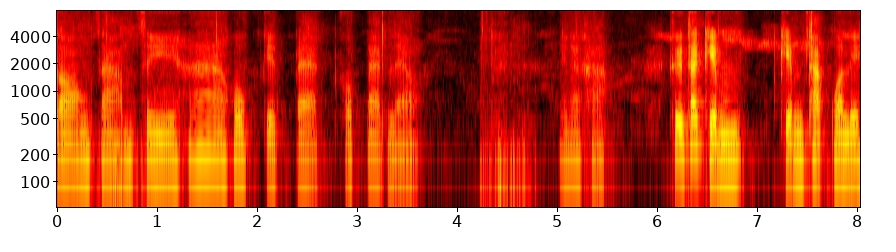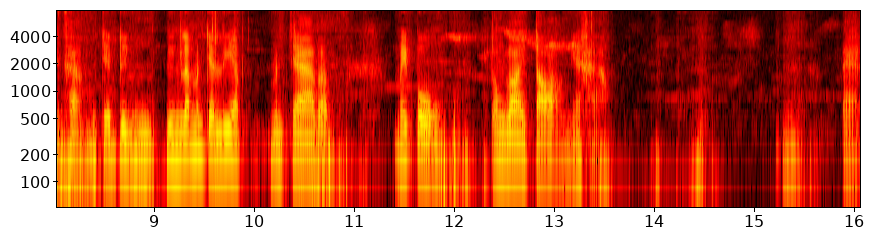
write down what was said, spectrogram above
สองสามสี่ห้าหกเจ็ดแปดครบแปดแล้ว นี่นะคะ คือถ้าเข็มเข็มถักหัวเล็กค่ะ มันจะดึงดึงแล้วมันจะเรียบมันจะแบบไม่โป่งตรงรอยต่อเงี้ยค่ะแปด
